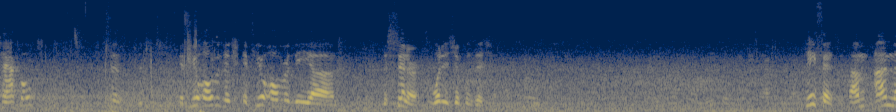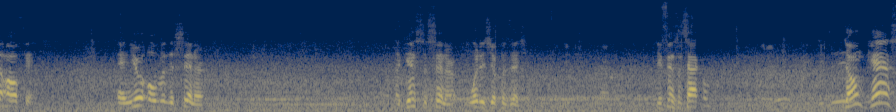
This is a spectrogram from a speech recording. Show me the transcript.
Tackle? If you're over the, if you're over the, uh, the center, what is your position? Defensive. I'm, I'm the offense. And you're over the center. Against the center, what is your position? Defensive tackle? Don't guess.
